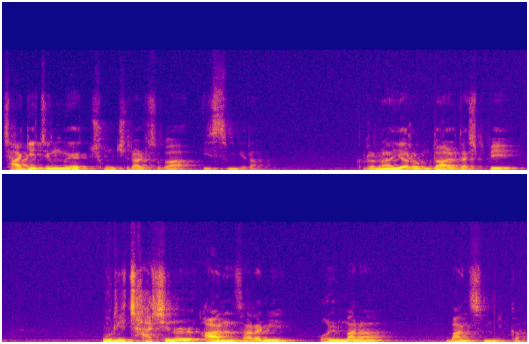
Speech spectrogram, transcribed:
자기 직무에 충실할 수가 있습니다. 그러나 여러분도 알다시피 우리 자신을 아는 사람이 얼마나 많습니까?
